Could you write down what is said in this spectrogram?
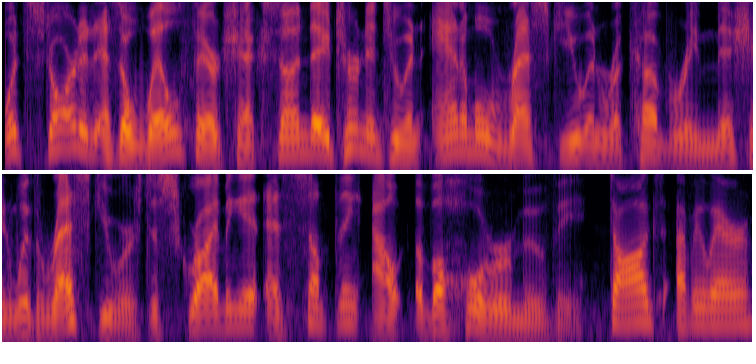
What started as a welfare check Sunday turned into an animal rescue and recovery mission, with rescuers describing it as something out of a horror movie. Dogs everywhere,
